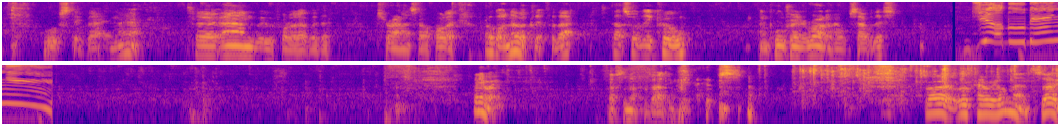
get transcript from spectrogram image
we'll stick that in there. So, and we will follow that with a Tyranitar Holo. I've got another clip for that. That's what they call, and Cool Trainer Rhino helps out with this. Double banger! Anyway, that's enough of adding clips. right, we'll carry on then. So,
